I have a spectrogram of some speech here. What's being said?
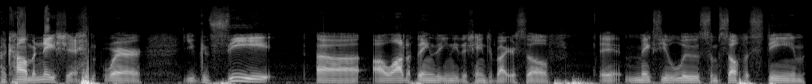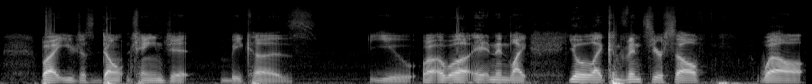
a combination where you can see uh, a lot of things that you need to change about yourself. It makes you lose some self esteem, but you just don't change it because you well, well and then like you'll like convince yourself well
